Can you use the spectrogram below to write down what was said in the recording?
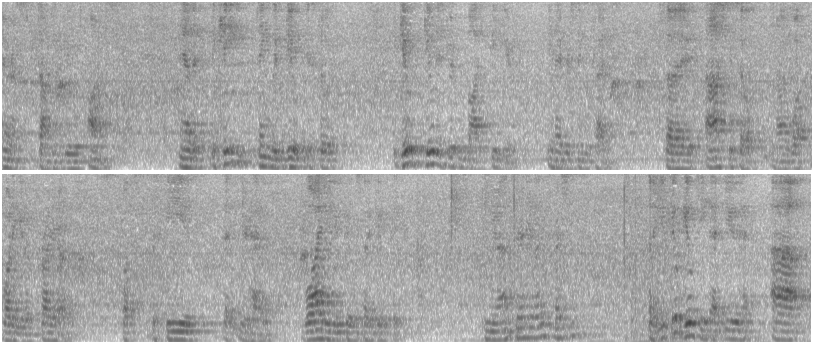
parents dumping guilt on us. Now, the, the key thing with guilt is to guilt, guilt is driven by fear in every single case. So ask yourself, you know, what, what are you afraid of? What's the fears that you have? Why do you feel so guilty? Can you answer any of those questions? So you feel guilty that you are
